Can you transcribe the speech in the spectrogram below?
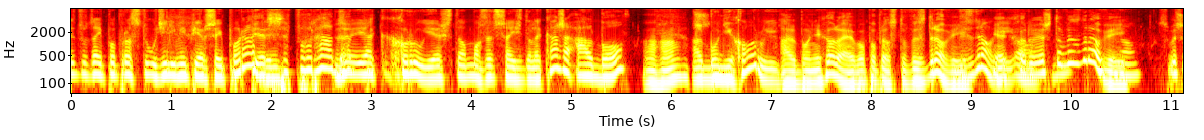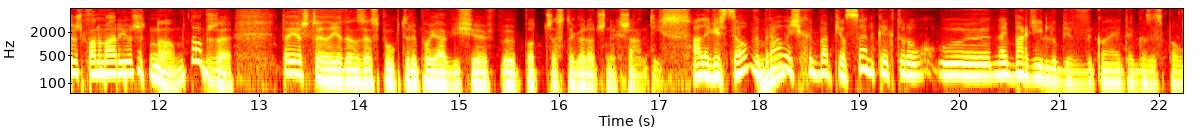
y, tutaj po prostu udzielimy pierwszej porady. Pierwsze porady. Że jak chorujesz, to może trzeba iść do lekarza, albo, Aha. albo nie choruj. Albo nie choruj, albo po prostu wyzdrowiej. Wyzdrowiej, Jak o. chorujesz, to wyzdrowiej. No. Słyszysz pan Mariusz? No, dobrze. To jeszcze jeden zespół, który pojawi się w, podczas tegorocznych Shanties. Ale wiesz co? Wybrałeś Mhm. chyba piosenkę, którą y, najbardziej lubię w wykonaniu tego zespołu.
